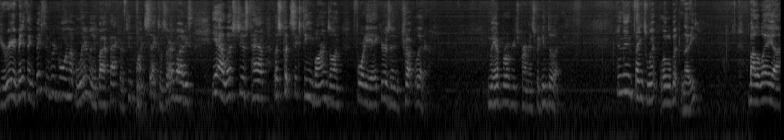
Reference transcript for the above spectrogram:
urea, anything, basically we're going up linearly by a factor of 2.6. And so everybody's, yeah, let's just have, let's put 16 barns on 40 acres and truck litter. We have brokerage permits, we can do it. And then things went a little bit nutty. By the way, uh,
